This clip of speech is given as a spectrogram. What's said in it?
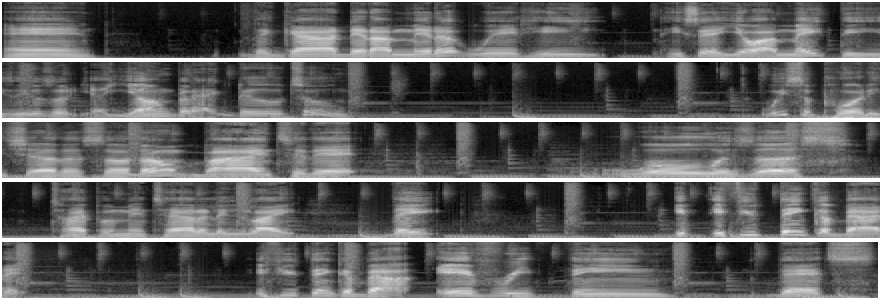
And the guy that I met up with, he he said, "Yo, I make these." He was a, a young black dude too we support each other. So don't buy into that woe is us type of mentality. Like they if if you think about it, if you think about everything that's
